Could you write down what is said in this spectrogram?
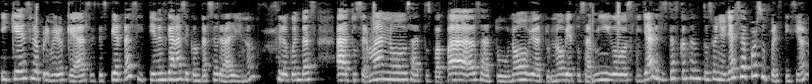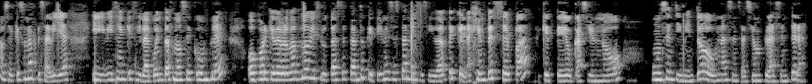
y ¿qué es lo primero que haces? Despiertas y tienes ganas de contárselo a alguien, ¿no? Se lo cuentas a tus hermanos, a tus papás, a tu novio, a tu novia, a tus amigos y ya les estás contando tu sueño, ya sea por superstición, o sea que es una pesadilla y dicen que si la cuentas no se cumple o porque de verdad lo disfrutaste tanto que tienes esta necesidad de que la gente sepa que te ocasionó un sentimiento o una sensación placentera.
